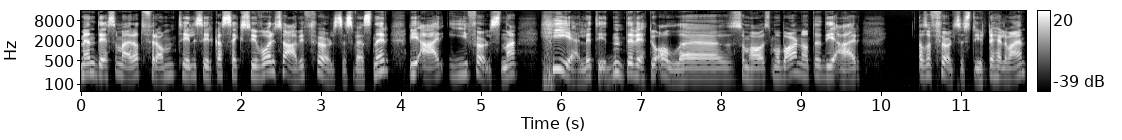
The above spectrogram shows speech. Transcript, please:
Men det som er at fram til ca. seks-syv år så er vi følelsesvesener. Vi er i følelsene hele tiden. Det vet jo alle som har små barn, at de er altså følelsesstyrte hele veien.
